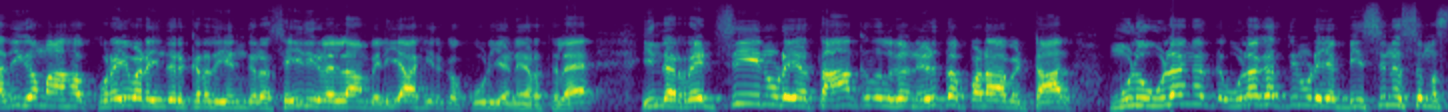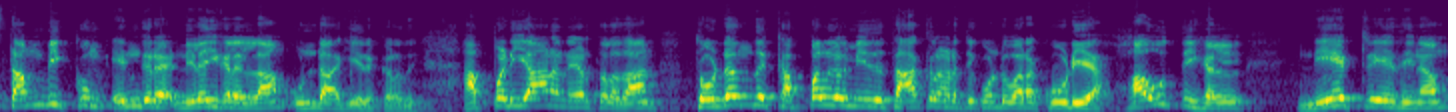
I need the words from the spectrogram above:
அதிகமாக குறைவடைந்திருக்கிறது என்கிற செய்திகள் எல்லாம் வெளியாகி இருக்கக்கூடிய நேரத்தில் இந்த ரெட்சியினுடைய தாக்குதல்கள் நிறுத்தப்படாவிட்டால் முழு உலக உலகத்தினுடைய பிசினஸும் ஸ்தம்பிக்கும் என்கிற நிலைகள் எல்லாம் உண்டாகி இருக்கிறது. அப்படியான நேரத்தில் தான் தொடர்ந்து கப்பல்கள் மீது தாக்கல் நடத்தி கொண்டு வரக்கூடிய ஹவுத்திகள் நேற்றைய தினம்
